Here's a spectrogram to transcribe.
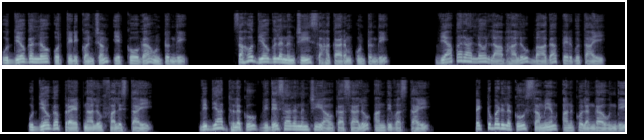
ఉద్యోగంలో ఒత్తిడి కొంచెం ఎక్కువగా ఉంటుంది. సహోద్యోగుల నుంచి సహకారం ఉంటుంది. వ్యాపారాల్లో లాభాలు బాగా పెరుగుతాయి. ఉద్యోగ ప్రయత్నాలు ఫలిస్తాయి. విద్యార్థులకు విదేశాల నుంచి అవకాశాలు అందివస్తాయి. పెట్టుబడులకు సమయం అనుకూలంగా ఉంది.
